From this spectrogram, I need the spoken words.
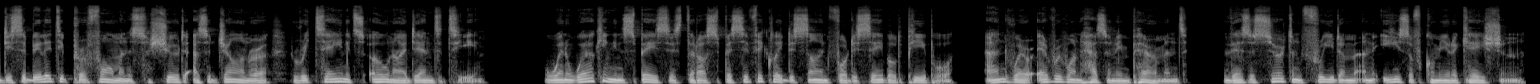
Disability performance should, as a genre, retain its own identity. When working in spaces that are specifically designed for disabled people and where everyone has an impairment, there's a certain freedom and ease of communication.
